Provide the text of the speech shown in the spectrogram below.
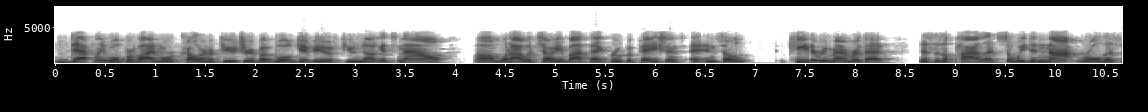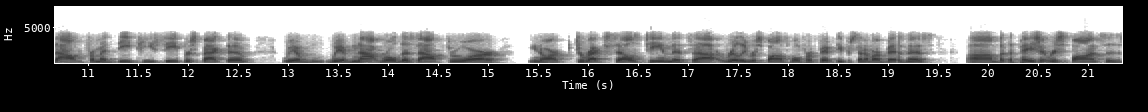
Definitely we'll provide more color in the future, but we'll give you a few nuggets now. Um, what I would tell you about that group of patients. And so key to remember that this is a pilot, so we did not roll this out from a DTC perspective. We have not rolled this out through our, you know, our direct sales team that's uh, really responsible for 50% of our business. Um, but the patient responses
